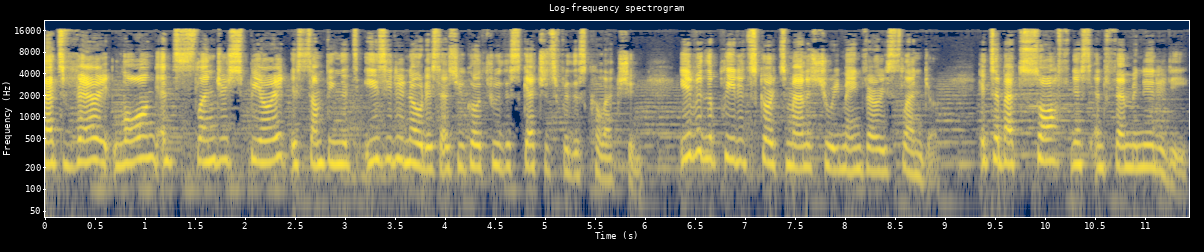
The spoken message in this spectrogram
That's very long and slender spirit is something that's easy to notice as you go through the sketches for this collection. Even the pleated skirts manage to remain very slender. It's about softness and femininity.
